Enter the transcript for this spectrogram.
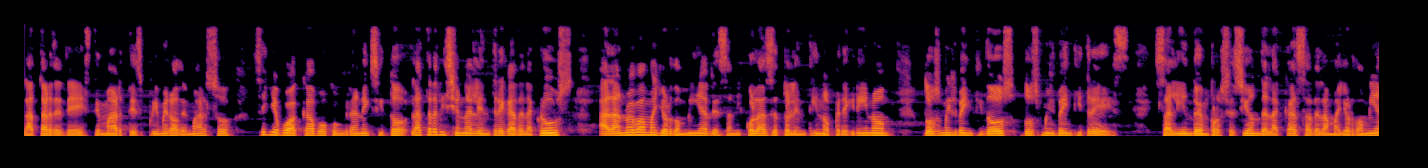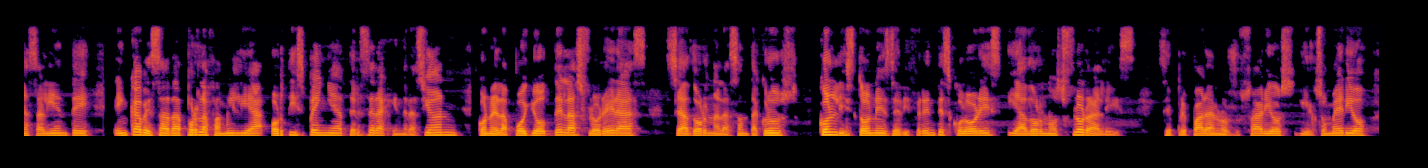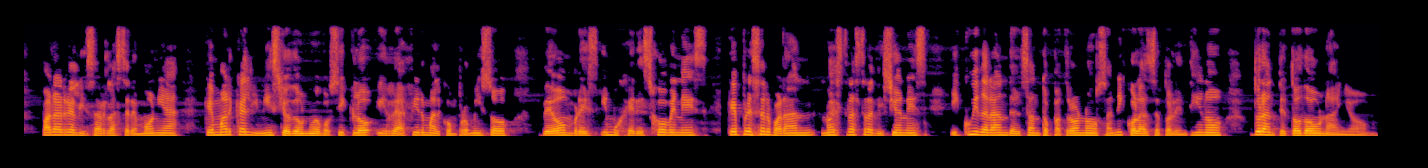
La tarde de este martes primero de marzo se llevó a cabo con gran éxito la tradicional entrega de la cruz a la nueva mayordomía de San Nicolás de Tolentino Peregrino 2022-2023, saliendo en procesión de la casa de la mayordomía saliente, encabezada por la familia Ortiz Peña, tercera generación, con el apoyo de las floreras, se adorna la Santa Cruz con listones de diferentes colores y adornos florales. Se preparan los rosarios y el somerio para realizar la ceremonia que marca el inicio de un nuevo ciclo y reafirma el compromiso de hombres y mujeres jóvenes que preservarán nuestras tradiciones y cuidarán del santo patrono San Nicolás de Tolentino durante todo un año.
